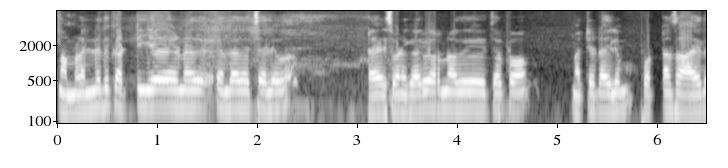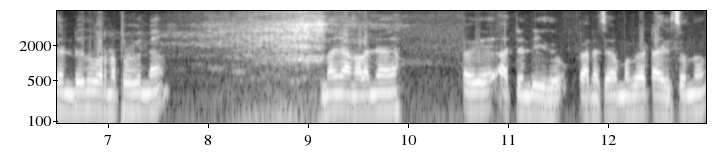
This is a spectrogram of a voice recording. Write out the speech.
നമ്മൾ തന്നെ ഇത് കട്ട് ചെയ്യണത് എന്താണെന്ന് വെച്ചാൽ ടൈൽസ് പണിക്കാർ അത് ചിലപ്പോൾ മറ്റേ ടൈലും പൊട്ടാൻ സാധ്യത ഉണ്ട് എന്ന് പറഞ്ഞപ്പോൾ പിന്നെ എന്നാൽ ഞങ്ങൾ തന്നെ അറ്റൻഡ് ചെയ്തു. കാരണം വെച്ചാൽ നമുക്ക് ടൈൽസ് ഒന്നും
